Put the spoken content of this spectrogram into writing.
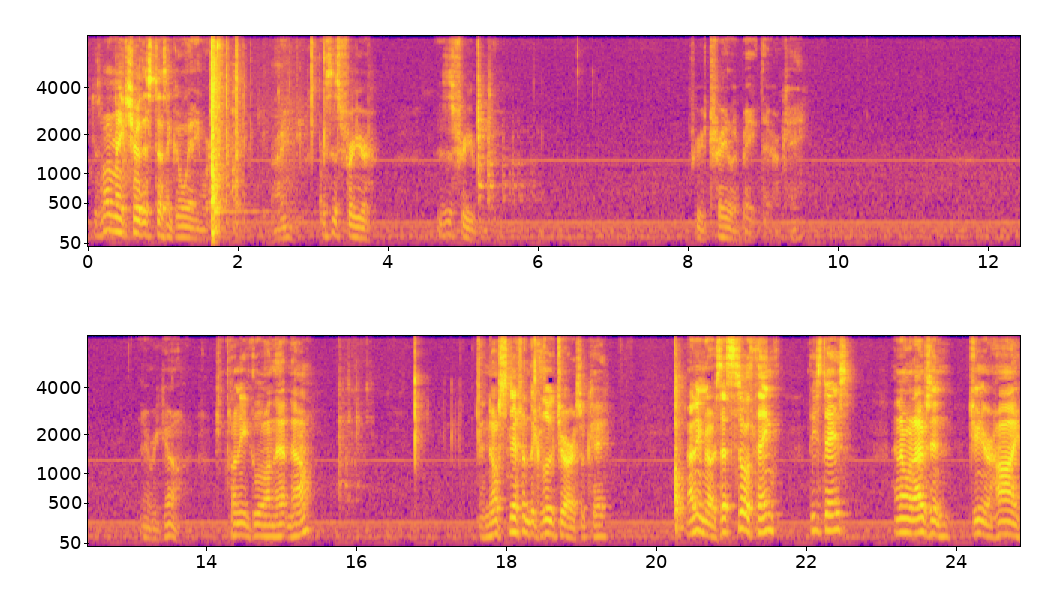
Because I wanna make sure this doesn't go anywhere. All right, this is for your, this is for your for your trailer bait there, okay? There we go. There's plenty of glue on that now. And no sniffing the glue jars, okay? I don't even know, is that still a thing these days? I know when I was in junior high,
